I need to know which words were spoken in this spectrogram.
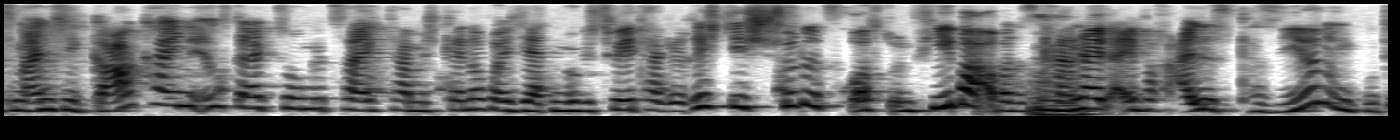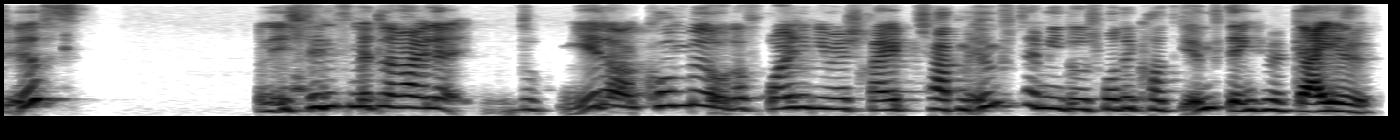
dass manche gar keine Impfreaktion gezeigt haben. Ich kenne auch welche, die hatten wirklich zwei Tage richtig Schüttelfrost und Fieber, aber das Mhm. kann halt einfach alles passieren und gut ist. Und ich finde es mittlerweile, jeder Kumpel oder Freundin, die mir schreibt, ich habe einen Impftermin oder ich wurde gerade geimpft, denke ich mir, geil.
